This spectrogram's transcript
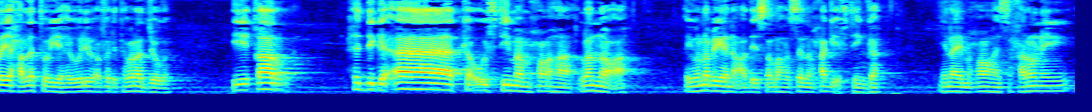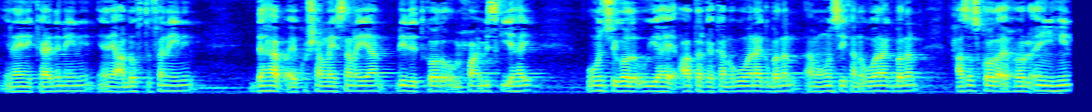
dayaxa la too yahay weliba afari tobanaad jooga. Iyo qaar xidiga aadka u iftiima muxuu ahaa la nooc ah ayuu nabigeena cadey sal alla ly slam xagga iftiinka. Inay muxuu ahay saxaroonaynin inayna kaadinaynin inay candhuuf tufanaynin dahab ay ku shallaysanayaan dhididkooda uu muxuu miski yahay unsigooda uu yahay catarka kan ugu wanaag badan ama unsi kan ugu wanaag badan xasaskooda ay xoolcin yihiin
